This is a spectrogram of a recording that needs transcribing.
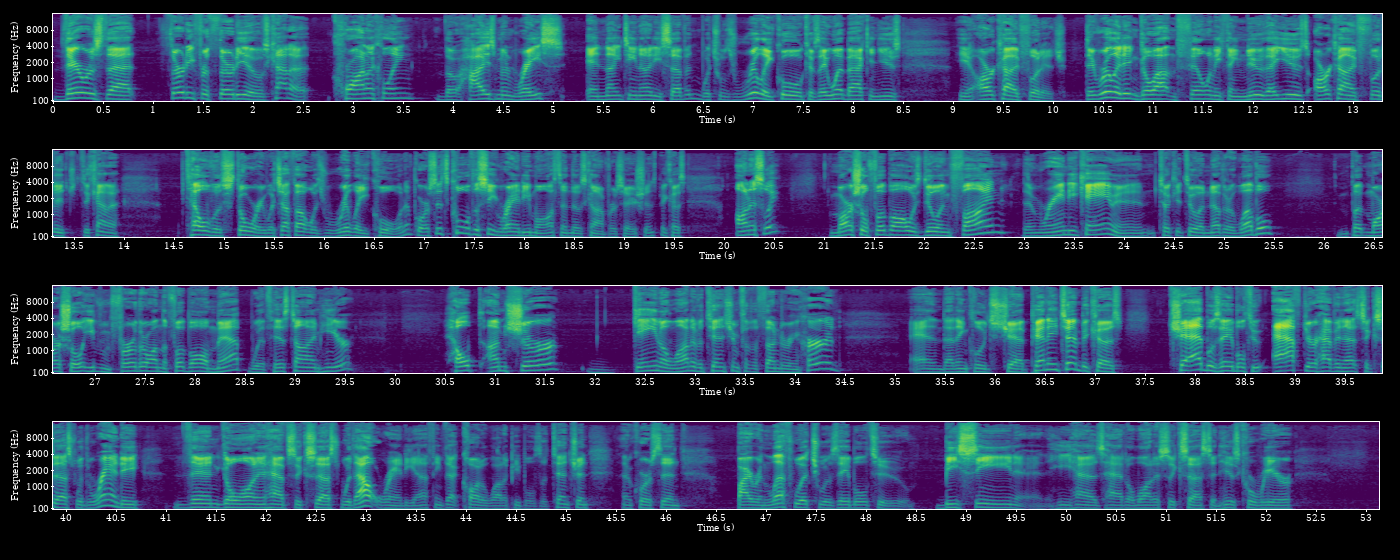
there was that 30 for 30 that was kind of chronicling the Heisman race in 1997, which was really cool because they went back and used you know, archive footage. They really didn't go out and film anything new. They used archive footage to kind of tell the story, which I thought was really cool. And of course, it's cool to see Randy Moss in those conversations because honestly, Marshall football was doing fine. Then Randy came and took it to another level and put Marshall even further on the football map with his time here. Helped, I'm sure, gain a lot of attention for the Thundering Herd, and that includes Chad Pennington because Chad was able to, after having that success with Randy, then go on and have success without Randy. And I think that caught a lot of people's attention. And of course, then Byron Leftwich was able to be seen, and he has had a lot of success in his career.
